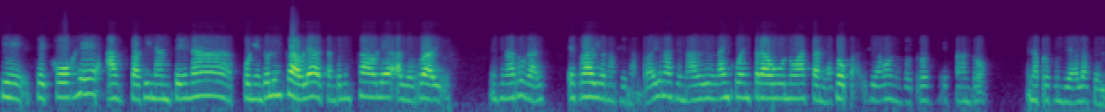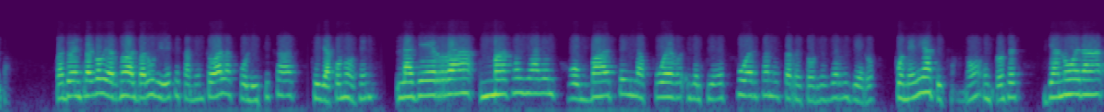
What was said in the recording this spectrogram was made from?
que se coge hasta sin antena, poniéndole un cable, adaptándole un cable a los radios en zona rural, es Radio Nacional. Radio Nacional la encuentra uno hasta en la sopa, decíamos nosotros estando en la profundidad de la selva. Cuando entra el gobierno de Álvaro Uribe, que cambian todas las políticas que ya conocen, la guerra, más allá del combate y, la y el pie de fuerza en los territorios guerrilleros, fue mediática, ¿no? Entonces, ya no era,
